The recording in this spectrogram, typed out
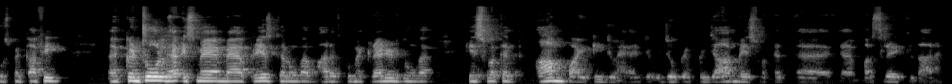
उसमें काफ़ी कंट्रोल है। इसमें मैं प्रेज करूँगा, भारत को मैं क्रेडिट दूँगा कि इस वक्त आम पार्टी जो है, जो जो पंजाब में इस वक्त बरसरे इकतदार है,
